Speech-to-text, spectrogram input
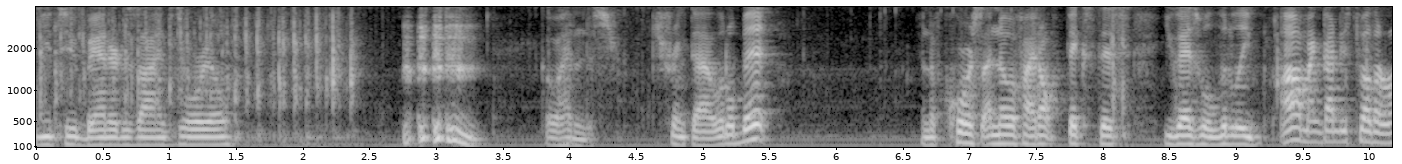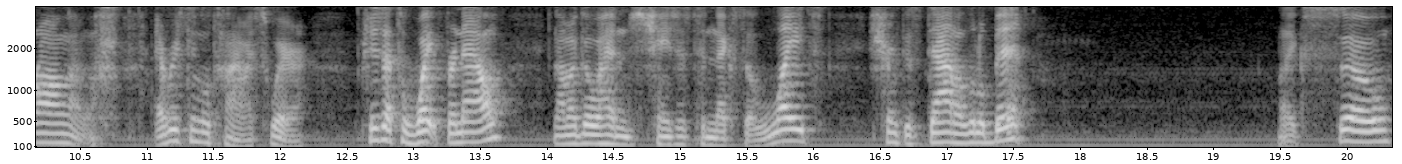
YouTube banner design tutorial. Go ahead and just shrink that a little bit. And of course, I know if I don't fix this, you guys will literally, oh my god, you spelled it wrong. Every single time, I swear. Change that to white for now. And I'm gonna go ahead and just change this to Nexa Light. Shrink this down a little bit. Like so.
